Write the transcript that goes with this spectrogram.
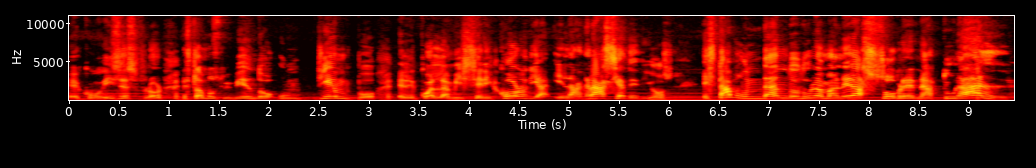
eh, como dices Flor, estamos viviendo un tiempo en el cual la misericordia y la gracia de Dios está abundando de una manera sobrenatural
